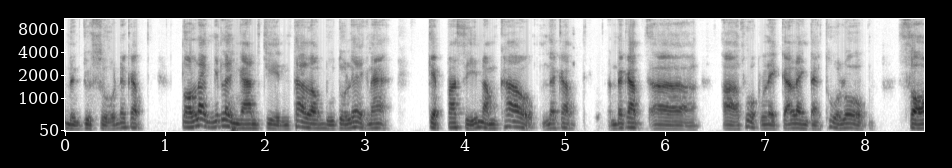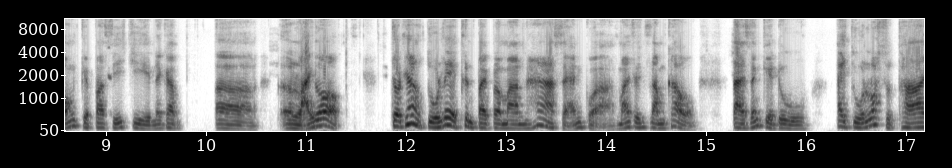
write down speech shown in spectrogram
หนึ่งจุดศูนย์นะครับ ตอนแรกนี่รายงานจีน ถ้าเราดูตัวเลขนะเก็บภาษีนำเข้านะครับนะครับเอ่อเอ่อพวกเหล็กอะไรต่างๆทั่วโลกสองเก็บภาษีจีนนะครับเอ่อเอ่อหลายรอบจนกระทั่งตัวเลขขึ้นไปประมาณห้าแสนกว่าหมายถึงนำเข้า แต่สังเกตดูไอ้ตัวล็อตสุดท้าย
